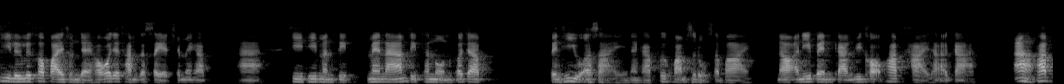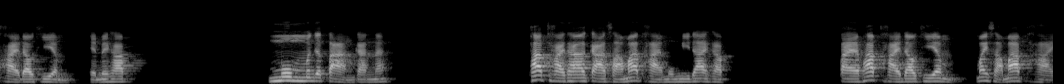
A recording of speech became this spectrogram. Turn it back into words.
ที่ลึกๆเข้าไปส่วนใหญ่เขาก็จะทำเกษตรใช่ไหมครับ อ่า ที่ที่มันติดแม่น้ำติดถนนก็จะ เป็นที่อยู่อาศัยนะครับ เพื่อความสะดวกสบายเนาะอันนี้เป็นการวิเคราะห์ภาพถ่ายทางอากาศอ่าภาพถ่ายดาวเทียมเห็นไหมครับ มุมมันจะต่างกันนะ ภาพถ่ายทางอากาศสามารถถ่ายมุมนี้ได้ครับ แต่ภาพถ่ายดาวเทียมไม่สามารถถ่าย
